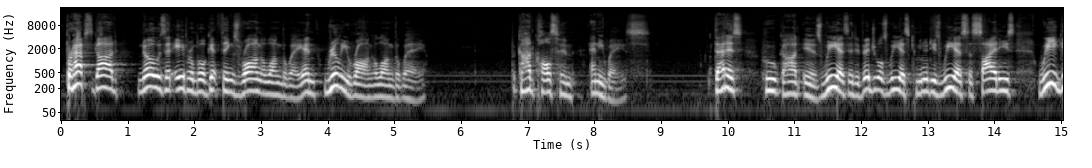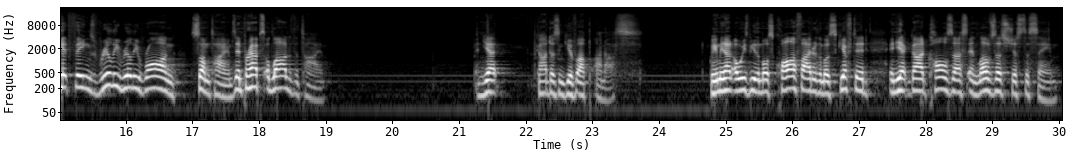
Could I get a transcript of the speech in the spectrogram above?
Perhaps God knows that Abram will get things wrong along the way, and really wrong along the way. But God calls him anyways. That is who God is. We as individuals, we as communities, we as societies, we get things really, really wrong sometimes, and perhaps a lot of the time. And yet, God doesn't give up on us. We may not always be the most qualified or the most gifted, and yet God calls us and loves us just the same.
